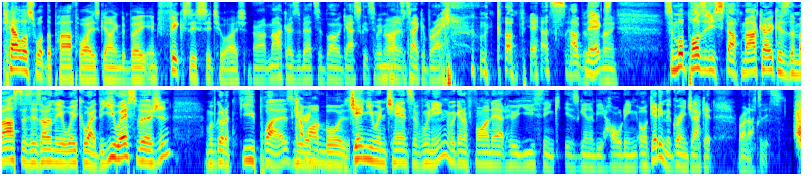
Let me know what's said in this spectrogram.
Tell us what the pathway is going to be and fix this situation. All right, Marco's about to blow a gasket, so we might have to take a break on the clubhouse. Up Goodness next, me. some more positive stuff, Marco, because the Masters is only a week away. The US version, and we've got a few players who Come are on, boys. genuine chance of winning. We're going to find out who you think is going to be holding or getting the green jacket right after this. In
